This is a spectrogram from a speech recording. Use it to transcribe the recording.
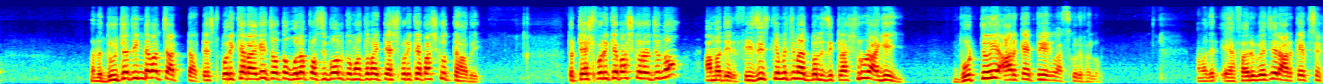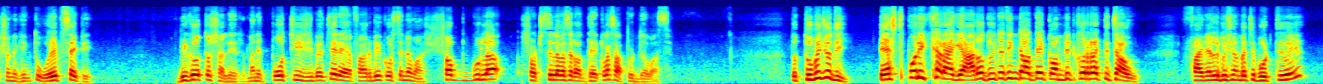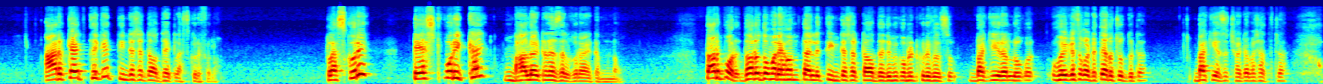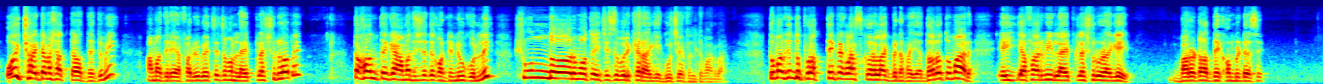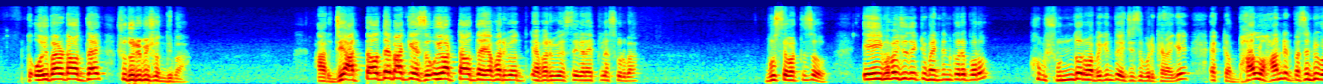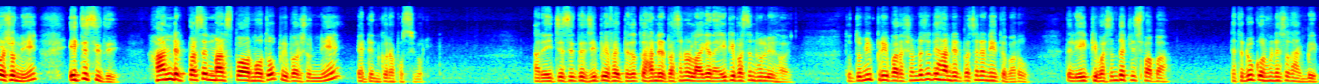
মানে দুইটা, তিনটা বা চারটা। টেস্ট পরীক্ষার আগে যতগুলো পসিবল তোমার তো ভাই টেস্ট পরীক্ষায় পাস করতে হবে। তো টেস্ট পরীক্ষা পাস করার জন্য আমাদের ফিজিক্স কেমিস্ট্রি ম্যাথোলজি ক্লাস শুরুর আগেই ভর্তি হয়ে আর্কাইভ থেকে ক্লাস করে ফেলো। আমাদের এফআর ব্যাচের আর্কাইভ সেকশনে কিন্তু ওয়েবসাইটে বিগত সালের মানে পঁচিশ ব্যাচের এফআরবি কোর্সে নেওয়া সবগুলা শর্ট সিলেবাসের অধ্যায় ক্লাস আপলোড দেওয়া আছে। তো তুমি যদি টেস্ট পরীক্ষার আগে আরও দুইটা তিনটা অধ্যায় কমপ্লিট করে রাখতে চাও ফাইনাল ভিশন ব্যাচে ভর্তি হয়ে আর্কাইভ থেকে তিনটা চারটা অধ্যায় ক্লাস করে ফেলো। ক্লাস করে টেস্ট পরীক্ষায় ভালো একটা রেজাল্ট করার আইটেম নাও। তারপর, ধরো তোমার এখন তাহলে তিনটা, চারটা অধ্যায় তুমি কমপ্লিট করে ফেলছো। বাকি হয়ে গেছে কয়টা? তেরো, চোদ্দটা। বাকি আছে ছয়টা বা সাতটা। ওই ছয়টা বা সাতটা অধ্যায় তুমি আমাদের এফআরবি ব্যাচে যখন লাইভ ক্লাস শুরু হবে, তখন থেকে আমাদের সাথে কন্টিনিউ করলেই সুন্দর মতো এইচএসসি পরীক্ষার আগে গুছিয়ে ফেলতে পারবা। তোমার কিন্তু প্রত্যেকটা ক্লাস করা লাগবে না ভাইয়া। ধরো তোমার এই এফআরবি লাইভ ক্লাস শুরুর আগে বারোটা অধ্যায় কমপ্লিট আছে। তো ওই বারোটা অধ্যায় শুধু রিভিশন দিবা। আর যে আটটা অধ্যায় বাকি আছে, ওই আটটা অধ্যায় এফআরবি এফআরবি থেকে লাইভ ক্লাস করবা। বুঝতে পারতেছো? এইভাবে যদি একটু মেনটেন করে পড়ো খুব সুন্দরভাবে কিন্তু এইচএসসি পরীক্ষার আগে একটা ভালো হান্ড্রেড পার্সেন্ট প্রিপারেশন নিয়ে এইচএসিতে হান্ড্রেড পার্সেন্ট মার্কস পাওয়ার মতো প্রিপারেশন নিয়ে অ্যাটেন্ড করা পসিবল আর এইচএসিতে জিপিএ ফাইভ পেতে তো হান্ড্রেড পার্সেন্টও লাগে না এইটি পার্সেন্ট হলেই হয়। তো তুমি প্রিপারেশনটা যদি হান্ড্রেড পার্সেন্টে নিতে পারো, তাহলে এইটি পার্সেন্ট তো অ্যাটলিস্ট পাবা। এতটুকু কনফিডেন্সও থাকবে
